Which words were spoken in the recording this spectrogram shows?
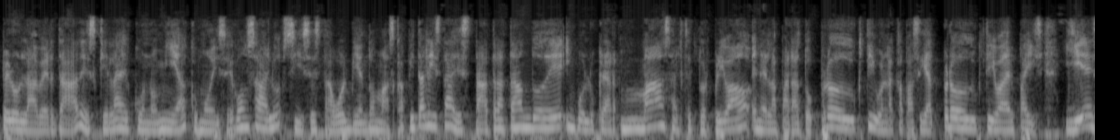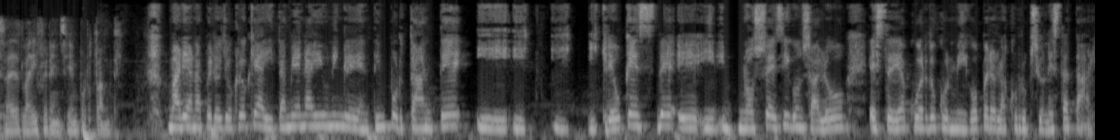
Pero la verdad es que la economía, como dice Gonzalo, sí se está volviendo más capitalista. Está tratando de involucrar más al sector privado en el aparato productivo, en la capacidad productiva del país. Y esa es la diferencia importante. Mariana, pero yo creo que ahí también hay un ingrediente importante y, creo que es de, eh, y no sé si Gonzalo esté de acuerdo conmigo, pero la corrupción estatal.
